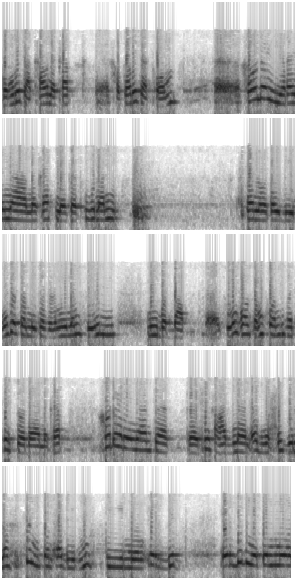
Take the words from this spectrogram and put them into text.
ผมรู้จักเขานะครับเขาก็รู้จักผมเขาได้รายงานนะครับ ในกระทู้นั้นแซนโลไตบีนี่ก็จะมีกระทู้มีหนังสือมีมีบทบาทสูงพอสมควรที่ประเทศจอแดนนะครับเขาได้รายงานจากเชคอาดนานอบูฮิจละซึ่งเป็นอดีตมุฟตีเมืองอิรบิดอิรบิดเนี่ยเป็นเมือง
